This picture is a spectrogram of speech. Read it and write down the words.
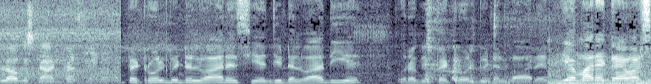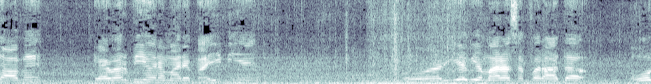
ब्लॉग स्टार्ट करते हैं। पेट्रोल भी डलवा रहे सी एन जी डलवा दिए और अभी पेट्रोल भी डलवा रहे हैं। ये हमारे ड्राइवर साहब हैं, ड्राइवर भी और हमारे भाई भी हैं। और ये भी हमारा सफ़र आधा हो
